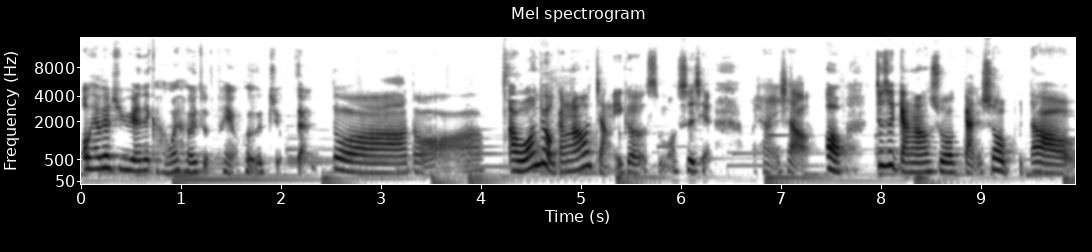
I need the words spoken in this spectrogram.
哦，要不要去约那个很会喝酒的朋友喝酒？这样，对啊，对啊。啊，我忘记我刚刚要讲一个什么事情，我想一下哦，哦，就是刚刚说感受不到。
